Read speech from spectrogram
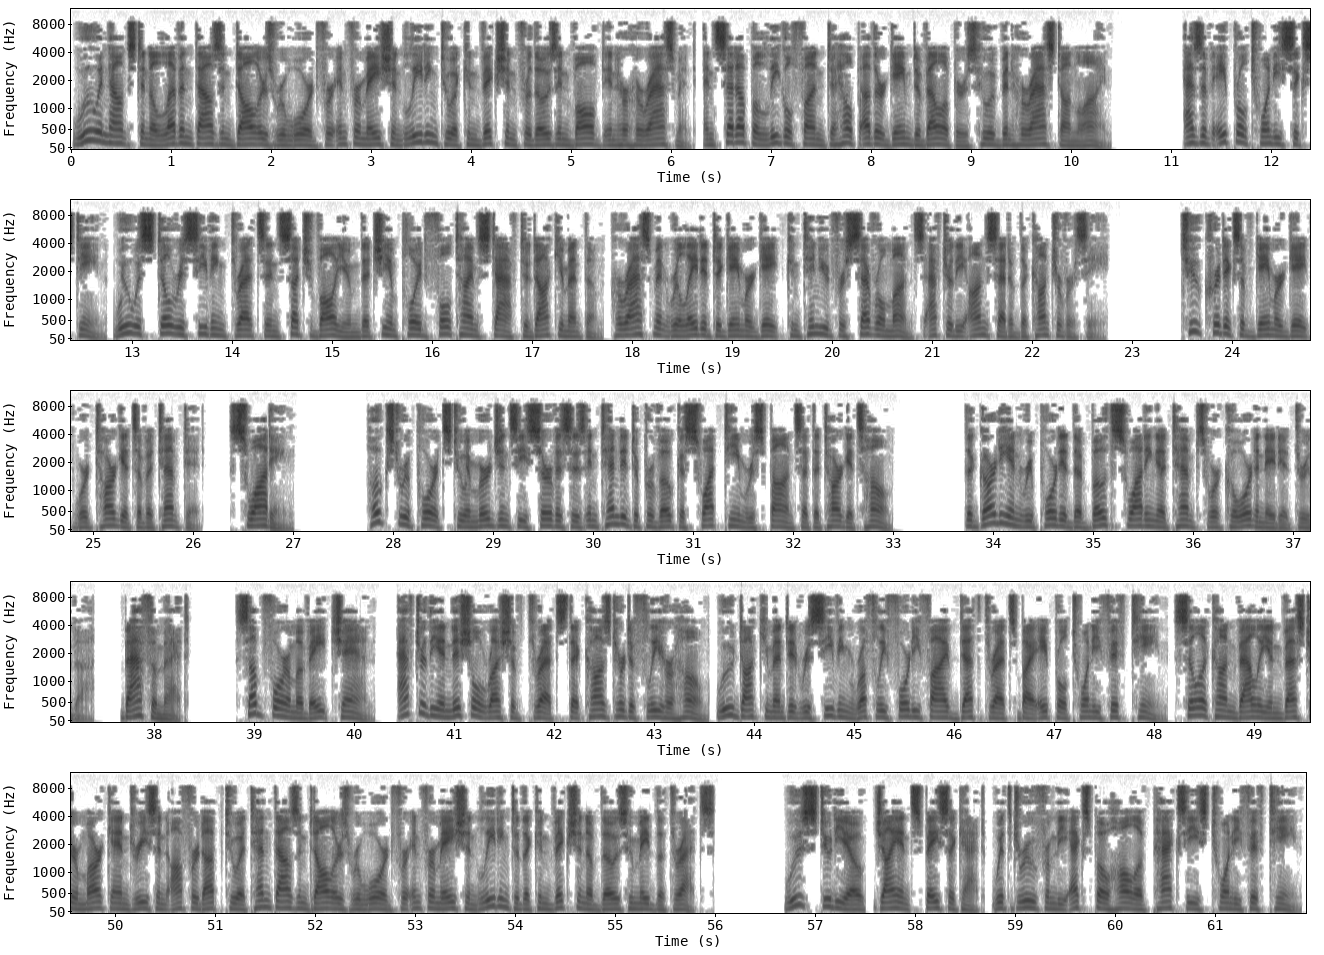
Wu announced an $11,000 reward for information leading to a conviction for those involved in her harassment, and set up a legal fund to help other game developers who have been harassed online. As of April 2016, Wu was still receiving threats in such volume that she employed full-time staff to document them. Harassment related to Gamergate continued for several months after the onset of the controversy. Two critics of Gamergate were targets of attempted swatting Hoaxed reports to emergency services intended to provoke a SWAT team response at the target's home. The Guardian reported that both swatting attempts were coordinated through the Baphomet subforum of 8chan. After the initial rush of threats that caused her to flee her home, Wu documented receiving roughly 45 death threats by April 2015. Silicon Valley investor Marc Andreessen offered up to a $10,000 reward for information leading to the conviction of those who made the threats. Wu's studio, Giant Spacekat, withdrew from the Expo Hall of PAX East 2015.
